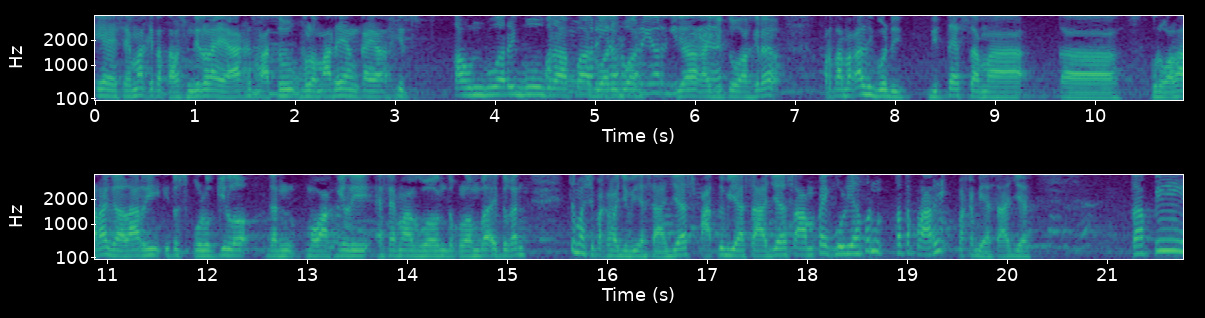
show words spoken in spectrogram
ya SMA kita tahu sendiri lah ya sepatu. Belum ada yang kayak hits tahun 2000 berapa warrior, 2000-an warrior gitu ya kayak ya. gitu. Akhirnya pertama kali gue di dites sama eh, guru olahraga lari itu 10 kilo. Dan mewakili SMA gue untuk lomba itu kan itu masih pakai baju biasa aja sepatu biasa aja. Sampai kuliah pun tetap lari pakai biasa aja. Tapi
